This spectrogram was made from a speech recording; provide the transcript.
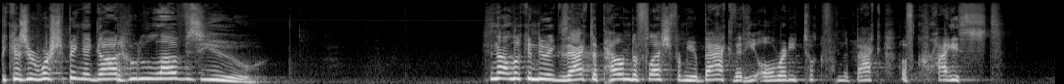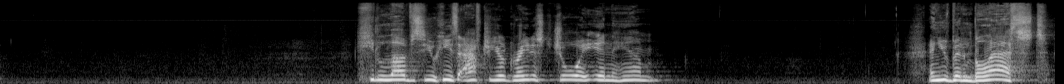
because you're worshiping a God who loves you. He's not looking to exact a pound of flesh from your back that he already took from the back of Christ. He loves you. He's after your greatest joy in him. And you've been blessed.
